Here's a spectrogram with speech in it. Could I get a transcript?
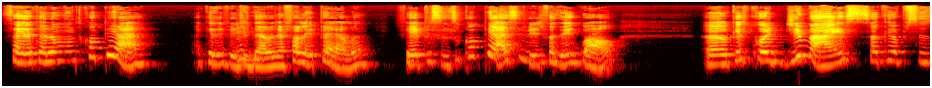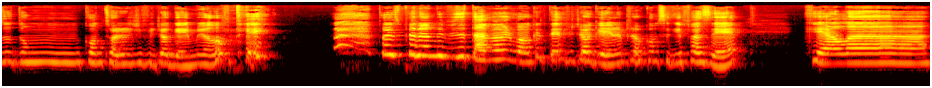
Sério, eu quero muito copiar aquele vídeo uhum. dela. Eu já falei pra ela. Fê, preciso copiar esse vídeo, fazer igual. Uh, o que ficou demais, só que eu preciso de um controle de videogame e eu não tenho. Tô esperando visitar meu irmão que tem videogame para eu conseguir fazer. Que ela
